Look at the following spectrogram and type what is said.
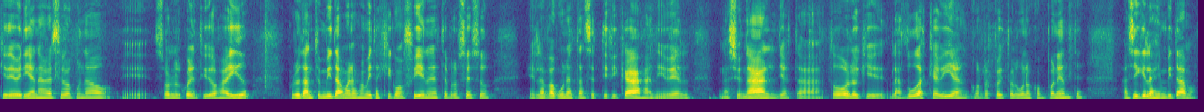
que deberían haberse vacunado, eh, solo el 42% ha ido. Por lo tanto, invitamos a las mamitas que confíen en este proceso. Las vacunas están certificadas a nivel nacional, ya está todo lo que, las dudas que habían con respecto a algunos componentes, así que las invitamos.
